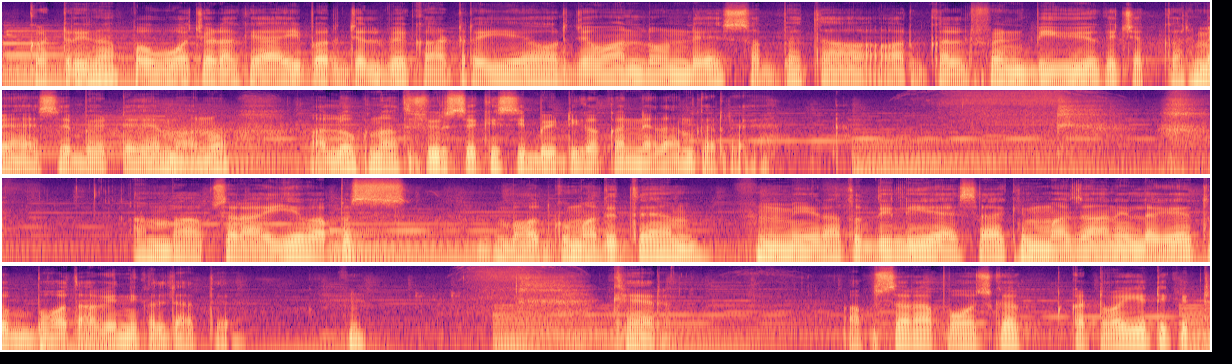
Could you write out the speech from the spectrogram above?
कटरीना पौवा चढ़ा के आई पर जलवे काट रही है और जवान लोंडे, सभ्यता और गर्लफ्रेंड बीवियों के चक्कर में ऐसे बैठे हैं, मानो आलोकनाथ फिर से किसी बेटी का कन्यादान कर रहे हैं। अम्बा अफसर आइए वापस। बहुत घुमा देते हैं हम। मेरा तो दिल ही ऐसा है कि मज़ा आने लगे तो बहुत आगे निकल जाते हैं। खैर अप्सरा पहुँच कर कटवाइए टिकट।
